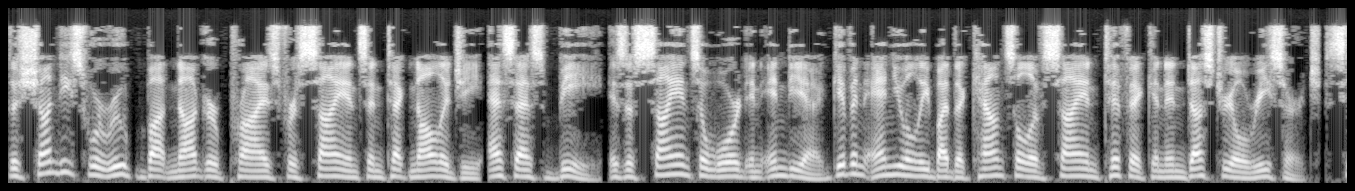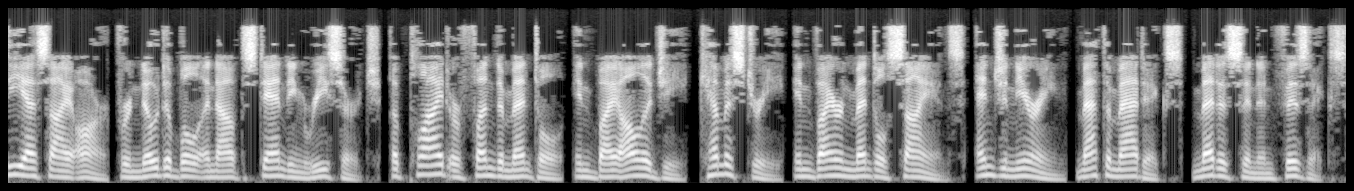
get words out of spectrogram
The Shanti Swarup Bhatnagar Prize for Science and Technology (SSB) is a science award in India given annually by the Council of Scientific and Industrial Research (CSIR) for notable and outstanding research, applied or fundamental, in biology, chemistry, environmental science, engineering, mathematics, medicine and physics.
